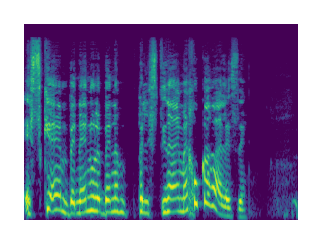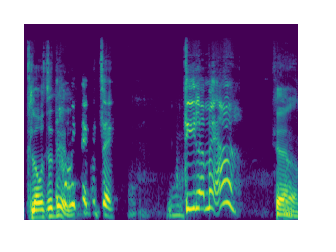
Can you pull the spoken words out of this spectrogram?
הסכם בינינו לבין הפלסטינאים, איך הוא קרא לזה? Close the איך. הוא מיתג את זה? דיל המאה. כן. כן.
